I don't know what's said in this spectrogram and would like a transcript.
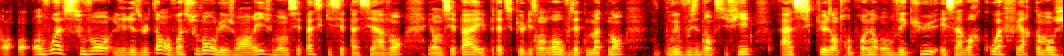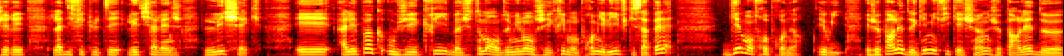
on, on, voit souvent les résultats, on voit souvent où les gens arrivent, mais on ne sait pas ce qui s'est passé avant et on ne sait pas, et peut-être que les endroits où vous vous êtes maintenant, vous pouvez vous identifier à ce que les entrepreneurs ont vécu et savoir quoi faire, comment gérer la difficulté, les challenges, l'échec. Et à l'époque où j'ai écrit, bah justement en 2011, j'ai écrit mon premier livre qui s'appelle Game Entrepreneur. Et oui, et je parlais de gamification, je parlais de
